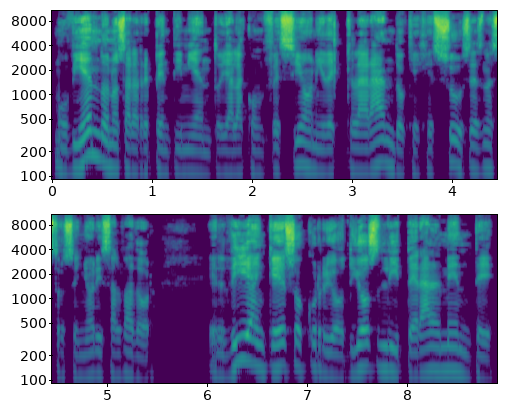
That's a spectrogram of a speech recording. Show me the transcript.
moviéndonos al arrepentimiento y a la confesión y declarando que Jesús es nuestro Señor y Salvador. El día en que eso ocurrió, Dios literalmente,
